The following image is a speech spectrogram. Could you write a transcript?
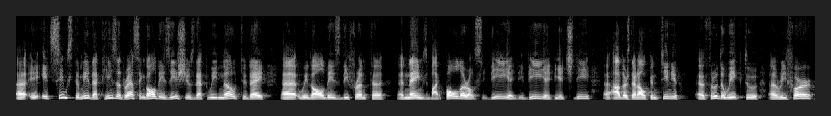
uh, it, it, seems to me that he's addressing all these issues that we know today uh, with all these different uh, uh, names bipolar, OCD, ADD, ADHD, uh, others that I'll continue through the week to refer.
